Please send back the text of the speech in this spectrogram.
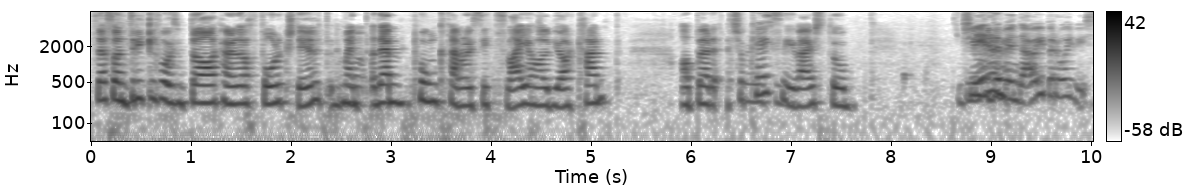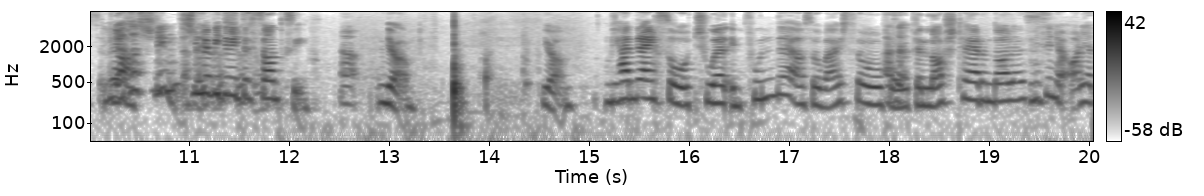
So. Das ist so ein Drittel von unserem Tag haben wir uns einfach vorgestellt. Und ich meine, Ja. an diesem Punkt haben wir uns seit zweieinhalb Jahren kennt. Aber es war okay, gewesen, weißt du. Die Es Lehrer müssen auch über euch wissen. Ja, das stimmt. es war immer Das wieder interessant. gewesen. Ja. Ja. Ja. Wie haben ihr eigentlich so die Schule empfunden? Also weißt du, so von Also- der Last her und alles? Wir sind ja alle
